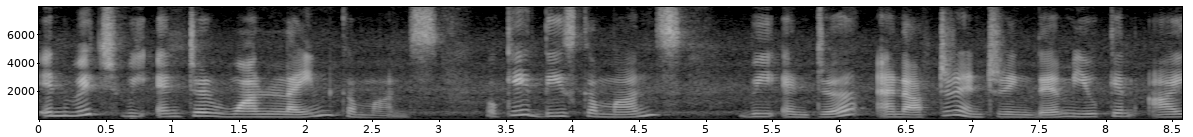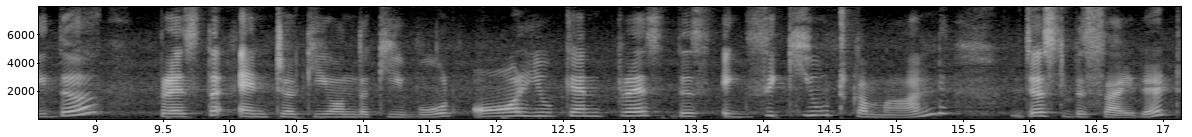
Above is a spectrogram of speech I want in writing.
in which we enter one line commands. Okay, these commands we enter and after entering them you can either press the enter key on the keyboard or you can press this execute command just beside it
